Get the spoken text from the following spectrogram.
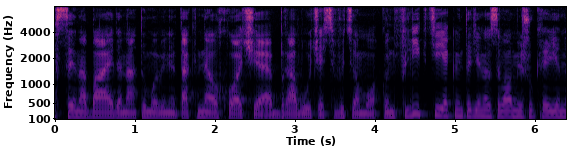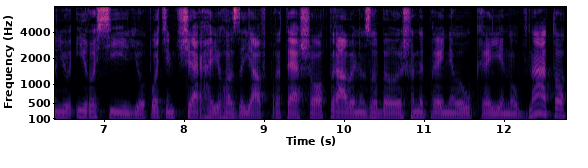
сина Байдена. Тому він і так неохоче брав участь в цьому конфлікті, як він тоді називав між Україною і Росією. Потім черга його заяв про те, що правильно зробили, що не прийняли Україну в НАТО.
